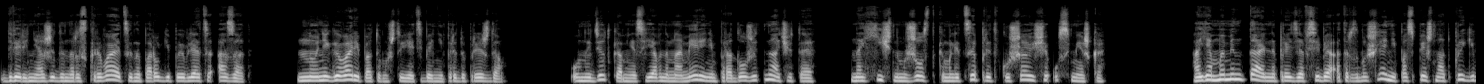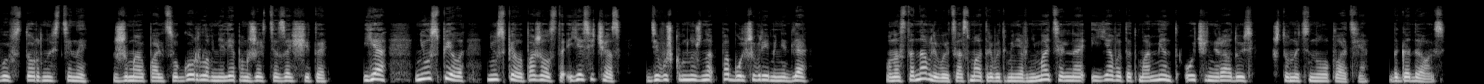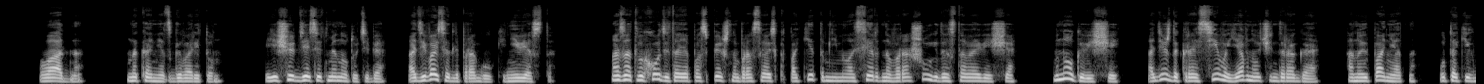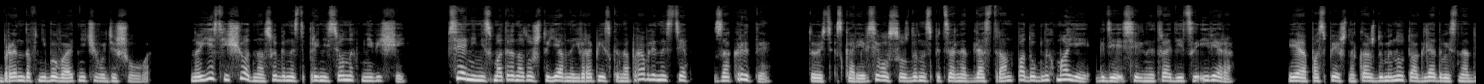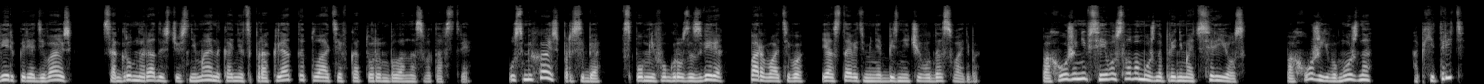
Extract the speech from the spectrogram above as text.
Дверь неожиданно раскрывается, и на пороге появляется Азат. «Но не говори потом, что я тебя не предупреждал». Он идет ко мне с явным намерением продолжить начатое, на хищном жестком лице предвкушающая усмешка. А я, моментально придя в себя от размышлений, поспешно отпрыгиваю в сторону стены, сжимаю пальцы у горла в нелепом жесте защиты. «Я не успела, не успела, пожалуйста, я сейчас. Девушкам нужно побольше времени для...» Он останавливается, осматривает меня внимательно, и я в этот момент очень радуюсь, что натянула платье. Догадалась. «Ладно», — наконец говорит он. «Еще десять минут у тебя. Одевайся для прогулки, невеста». Азат выходит, а я поспешно бросаюсь к пакетам, немилосердно ворошу их, доставая вещи. Много вещей, Одежда красивая, явно очень дорогая. Оно и понятно, у таких брендов не бывает ничего дешевого. Но есть еще одна особенность принесенных мне вещей. Все они, несмотря на то, что явно европейской направленности, закрытые. То есть, скорее всего, созданы специально для стран, подобных моей, где сильные традиции и вера. Я поспешно, каждую минуту оглядываясь на дверь, переодеваюсь, с огромной радостью снимая, наконец, проклятое платье, в котором была на сватовстве. Усмехаюсь про себя, вспомнив угрозы зверя, порвать его и оставить меня без ничего до свадьбы. Похоже, не все его слова можно принимать всерьез. Похоже, его можно обхитрить.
